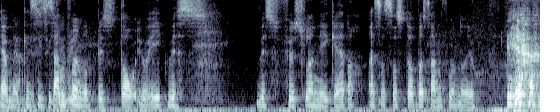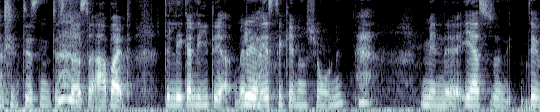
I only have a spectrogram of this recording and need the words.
ja, man ja, kan sige, at samfundet består jo ikke, hvis, hvis fødslerne ikke er der. Altså, så stopper samfundet jo. Ja. det, det er sådan det største arbejde. Det ligger lige der med ja. den næste generation. Ikke? Men øh, ja, så det er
